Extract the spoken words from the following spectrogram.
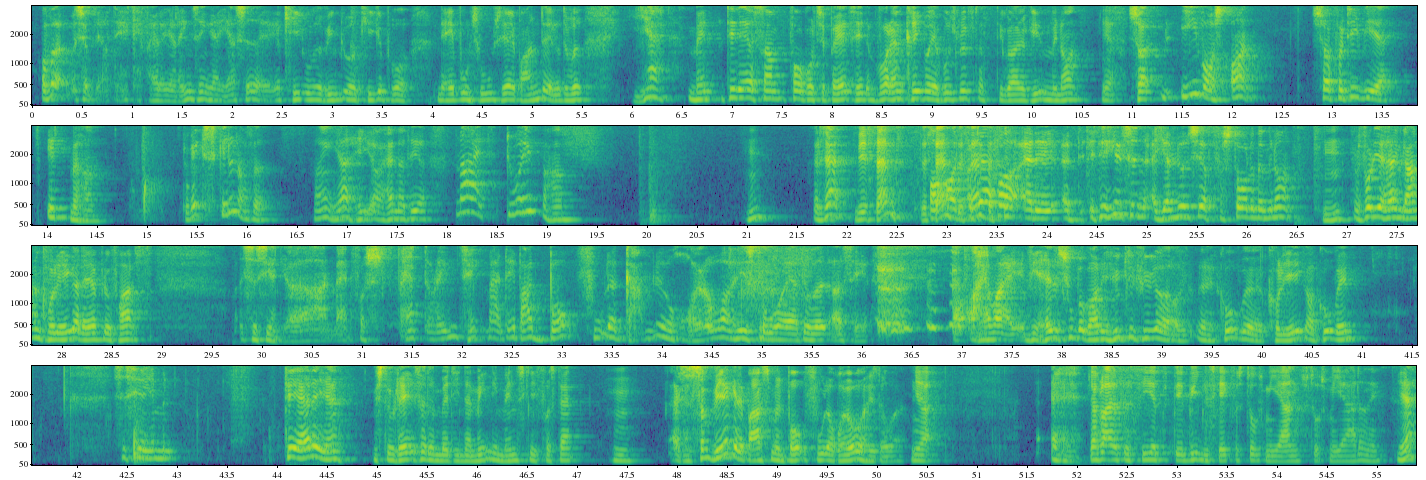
Og hvad, så, ja, det kan fatte jeg da ingenting af. Jeg sidder, jeg kigger ud af vinduet og kigger på naboens hus her i Brande, eller du ved. Ja, men det der som, for at gå tilbage til, hvordan griber jeg Guds løfter? Det gør jeg giver min ånd. Ja. Så i vores ånd, så fordi vi er et med ham. Du kan ikke skille os ad. Nej, jeg er her, og han er der. Nej, du er et med ham. Hmm. Er det sandt? Det er sandt. Det er sandt. og, og, det er sandt. og derfor er det, at det er hele tiden, at jeg er nødt til at forstå det med min ånd. Mm. Men fordi jeg havde en gammel kollega, da jeg blev frelst, så siger han, Jørgen, mand, for fat, du ingenting, mand. Det er bare en bog fuld af gamle røverhistorier, du ved. Altså. Og, og han var, vi havde det super godt, en hyggelig fyr, og øh, god øh, kollega og god ven. Så siger jeg, jamen, det er det, ja, hvis du læser det med din almindelige menneskelige forstand. Mm. Altså, så virker det bare som en bog fuld af røverhistorier. Ja. Uh, Jeg plejer altid at sige, at Bibelen skal ikke forstås med hjernen, forstås med hjertet. Ikke? ja,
